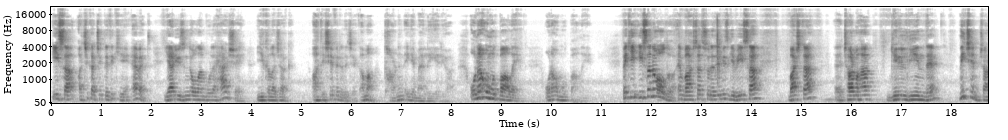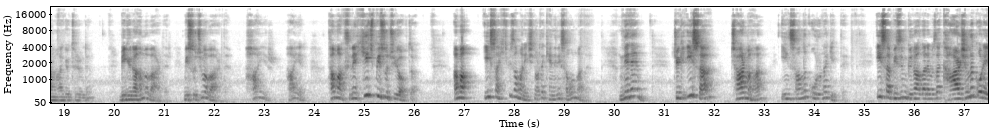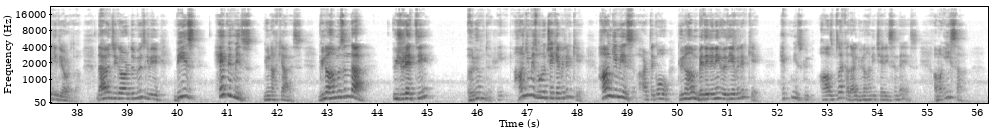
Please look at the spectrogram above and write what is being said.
İsa açık açık dedi ki evet yeryüzünde olan burada her şey yıkılacak. Ateşe verilecek ama Tanrı'nın egemenliği geliyor. Ona umut bağlayın. Ona umut bağlayın. Peki İsa ne oldu? En başta söylediğimiz gibi İsa başta e, çarmıha gerildiğinde niçin çarmıha götürüldü? Bir günahı mı vardır? Bir suçu mu vardı? Hayır, hayır. Tam aksine hiçbir suçu yoktu. Ama İsa hiçbir zaman için orada kendini savunmadı. Neden? Çünkü İsa çarmıha insanlık uğruna gitti. İsa bizim günahlarımıza karşılık oraya gidiyordu. Daha önce gördüğümüz gibi biz hepimiz günahkarız. Günahımızın da ücreti ölümdür. Hangimiz bunu çekebilir ki? Hangimiz artık o günahın bedelini ödeyebilir ki? Hepimiz ağzımıza kadar günahın içerisindeyiz. Ama İsa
